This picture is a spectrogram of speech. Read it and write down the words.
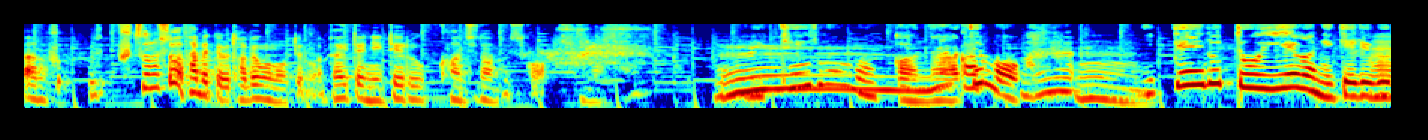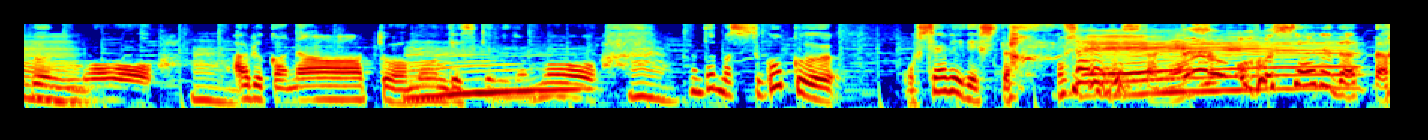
ん、あの普通の人が食べてる食べ物っていうのは大体似てる感じなんですか？似てるのかな？でも、似ているといえば似てる部分もあるかなとは思うんですけれども、でもすごくおしゃれでした。おしゃれでしたね。おしゃれだった。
